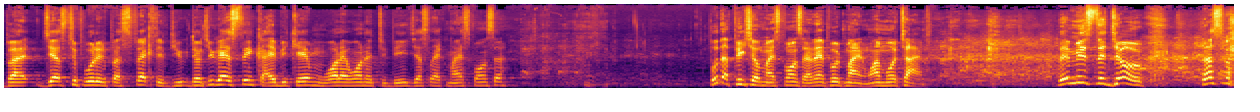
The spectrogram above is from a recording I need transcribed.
But just to put it in perspective, do don't you guys think I became what I wanted to be, just like my sponsor? put a picture of my sponsor and then put mine one more time. They missed the joke. That's my.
